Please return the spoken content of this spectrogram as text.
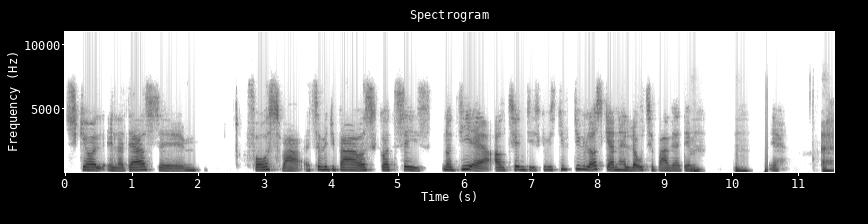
skjold eller deres øh, forsvar, at så vil de bare også godt ses, når de er autentiske. Hvis de, de vil også gerne have lov til bare at være dem. Mm. Mm. Ja. ja.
